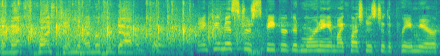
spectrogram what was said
The next question, the member for Davenport. Thank you, Mr. Speaker. Good morning, and my question is to the Premier.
